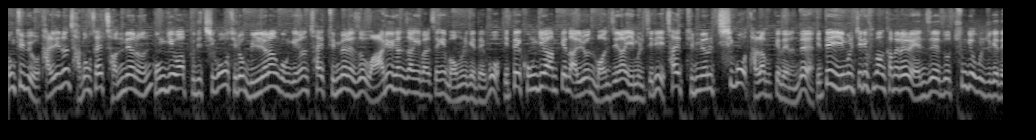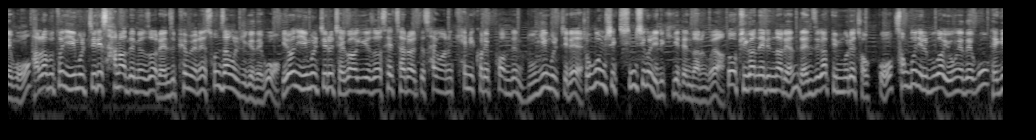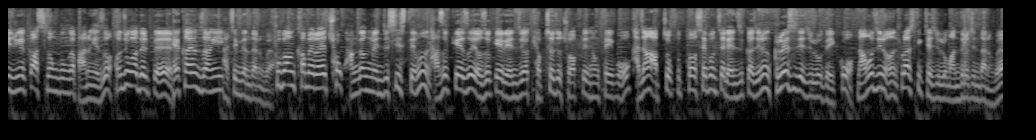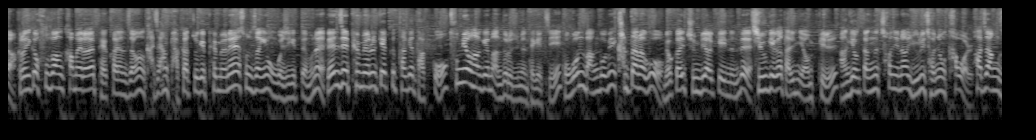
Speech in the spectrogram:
동티뷰. 달리는 자동차의 전면은 공기와 부딪히고 뒤로 밀려난 공기는 차의 뒷면에서 와류 현상이 발생해 머물게 되고 이때 공기와 함께 날려온 먼지나 이물질이 차의 뒷면을 치고 달라붙게 되는데 이때 이물질이 후방 카메라의 렌즈에도 충격을 주게 되고 달라붙은 이물질이 산화되면서 렌즈 표면에 손상을 주게 되고 이런 이물질을 제거하기 위해서 세차를 할 때 사용하는 케미컬에 포함된 무기물질에 조금씩 침식을 일으키게 된다는 거야. 또 비가 내린 날엔 렌즈가 빗물에 젖고 성분 일부가 용해되고 대기 중에 가스 성분과 반응해서 건조가 될 때 백화 현상이 발생된다는 거야. 후방 카메라의 초광각 렌즈 시스템은 5개에서 6개의 렌즈가 겹쳐져 조합된 형태이고 가장 앞쪽부터 세 번째 렌즈까지는 glass 재질로 돼 있고 나머지는 플라스틱 재질로 만들어진다는 거야. 그러니까 후방 카메라의 백화 현상은 가장 바깥쪽의 표면에 손상이 온 것이기 때문에 렌즈의 표면을 깨끗하게 닦고 투명하게 만들어주면 되겠지. 복원 방법이 간단하고 몇 가지 준비할 게 있는데 지우개가 달린 연필, 안경 닦는 천이나 유리 전용 타월, 화장솜,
